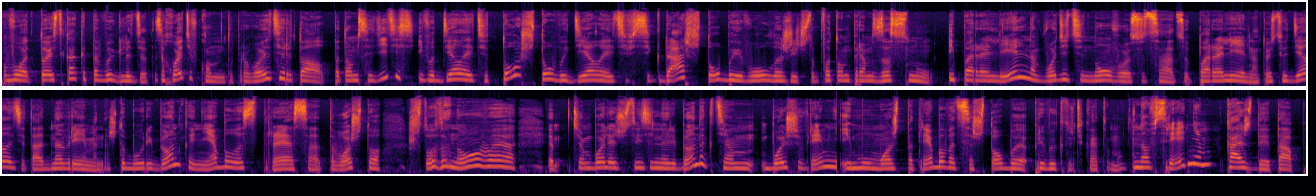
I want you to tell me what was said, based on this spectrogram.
Вот, то есть как это выглядит? Заходите в комнату, проводите ритуал, потом садитесь и вот делаете то, что вы делаете всегда, чтобы его уложить, чтобы вот он прям заснул. И параллельно вводите новую ассоциацию, параллельно. То есть вы делаете это одновременно, чтобы у ребенка не было стресса от того, что что-то новое. Эм, чем более чувствительный ребенок, тем больше времени ему может потребоваться, чтобы привыкнуть к этому. Но в среднем каждый этап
